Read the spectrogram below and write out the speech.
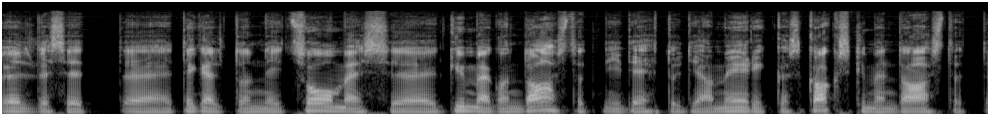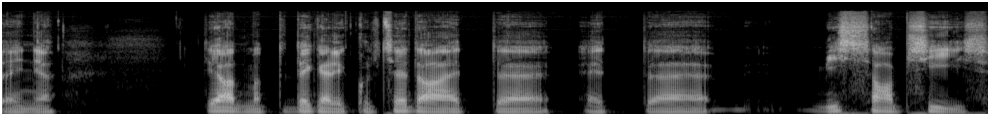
öeldes, et äh, tegelikult on neid Soomes äh, kümmekond aastat nii tehtud ja Ameerikas kakskümmend aastat, onju, teadmata tegelikult seda, et, et mis saab siis,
